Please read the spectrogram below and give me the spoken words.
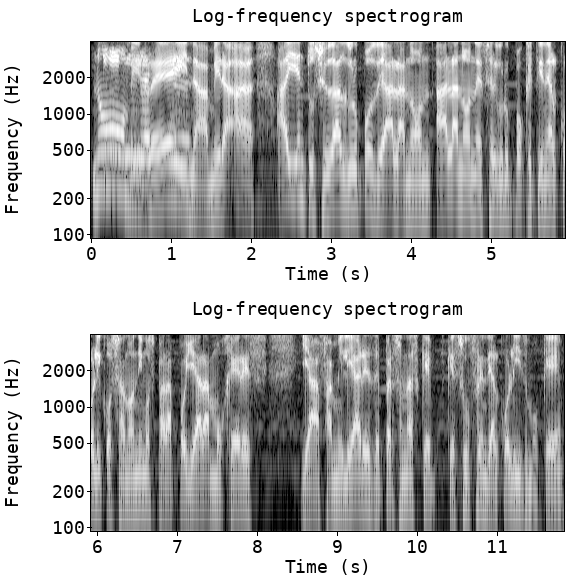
No, mi este, reina, mira, ah, hay en tu ciudad grupos de Alanon. Alanon es el grupo que tiene alcohólicos anónimos para apoyar a mujeres y a familiares de personas que, que sufren de alcoholismo, que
